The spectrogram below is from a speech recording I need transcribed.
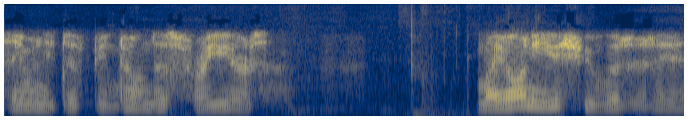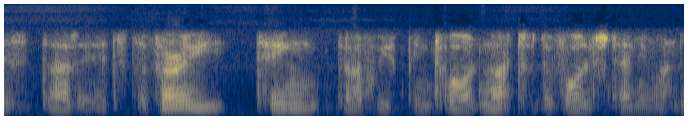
seemingly they've been doing this for years. My only issue with it is that it's the very thing that we've been told not to divulge to anyone.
